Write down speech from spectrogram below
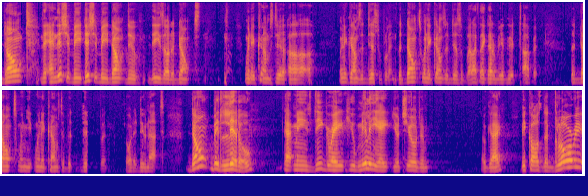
Don't, and this should be, this should be don't do. These are the don'ts. when it comes to uh, when it comes to discipline. The don'ts when it comes to discipline. I think that'll be a good topic. The don'ts when you when it comes to discipline, or the do nots. Don't belittle. That means degrade, humiliate your children. Okay? Because the glory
